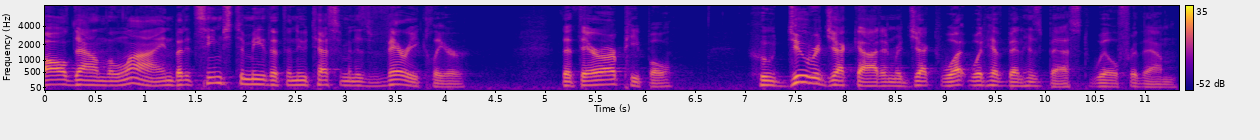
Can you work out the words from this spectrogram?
all down the line, but it seems to me that the New Testament is very clear that there are people who do reject God and reject what would have been his best will for them.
